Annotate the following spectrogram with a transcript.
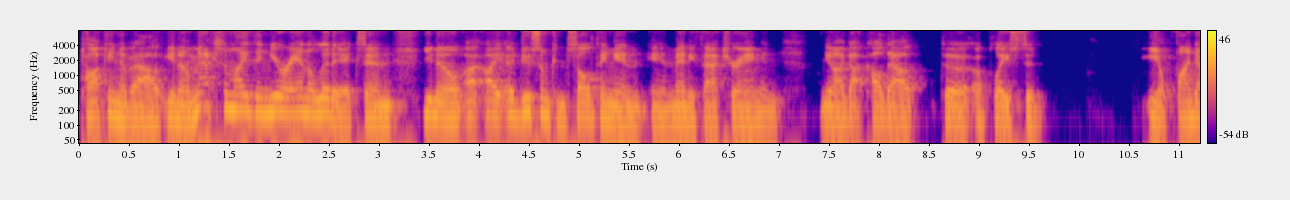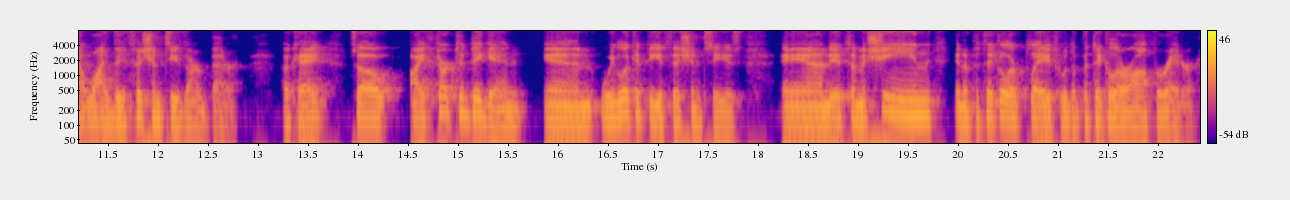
talking about you know maximizing your analytics. And you know i, I do some consulting in in manufacturing and you know i got called out to a place to you know find out why the efficiencies aren't better. Okay? So i start to dig in and we look at the efficiencies and it's a machine in a particular place with a particular operator.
